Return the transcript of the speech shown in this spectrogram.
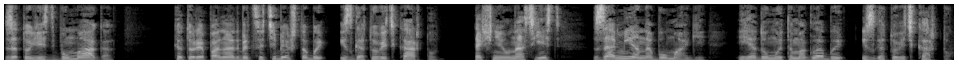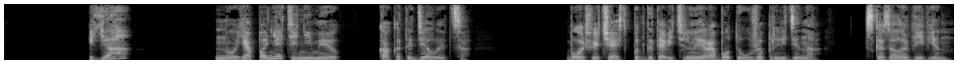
зато есть бумага, которая понадобится тебе, чтобы изготовить карту. Точнее, у нас есть замена бумаги, и я думаю, ты могла бы изготовить карту». «Я? Но я понятия не имею, как это делается». «Большая часть подготовительной работы уже проведена», — сказала Вивьен.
